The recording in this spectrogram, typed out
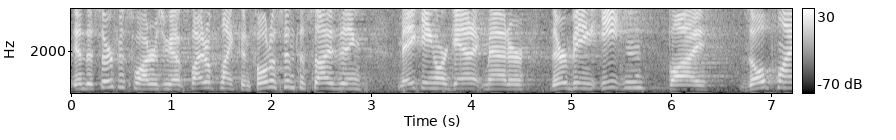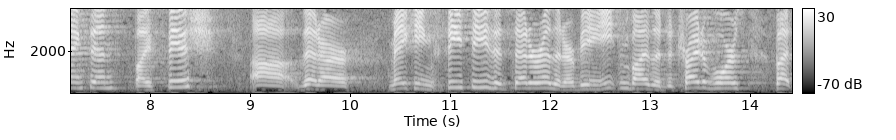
in the surface waters, you have phytoplankton photosynthesizing, making organic matter. They're being eaten by zooplankton, by fish uh, that are making feces, etc., that are being eaten by the detritivores. But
